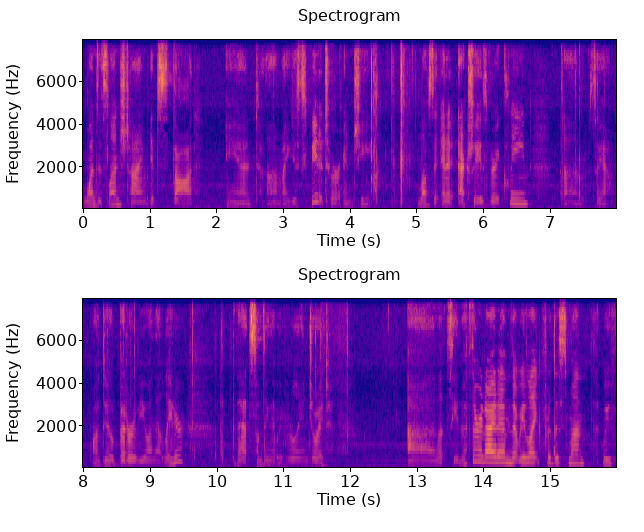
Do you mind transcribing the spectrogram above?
once it's lunchtime, it's thawed. And um, I just feed it to her, and she loves it. And it actually is very clean. Um, so yeah, I'll do a better review on that later. But that's something that we've really enjoyed. Uh, let's see, the third item that we like for this month, we've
